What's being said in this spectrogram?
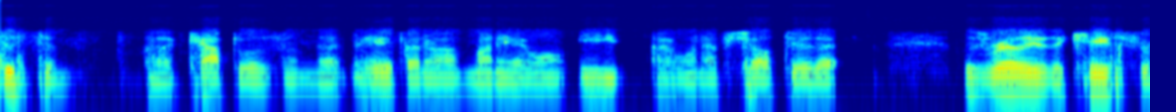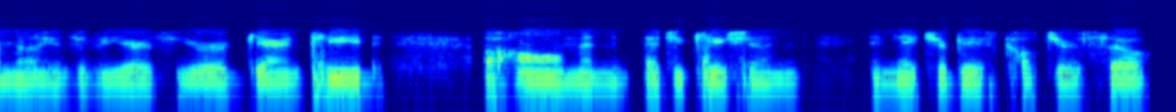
system, uh, capitalism that, hey, if I don't have money, I won't eat, I won't have shelter. That was rarely the case for millions of years. You were guaranteed a home and education in nature-based cultures. So,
